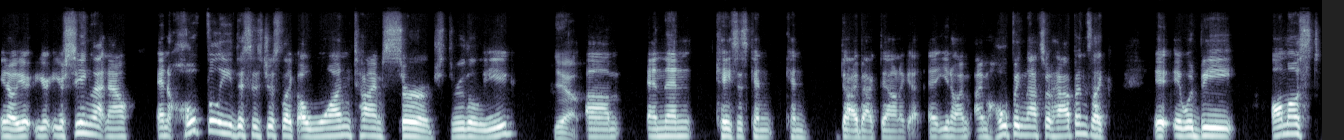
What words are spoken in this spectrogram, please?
you know, you're, you're seeing that now, and hopefully this is just like a one-time surge through the league, Yeah. um, and then cases can can die back down again. And, you know, I'm I'm hoping that's what happens. Like it, it would be almost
